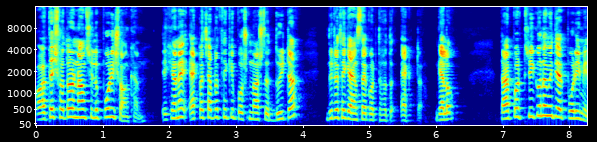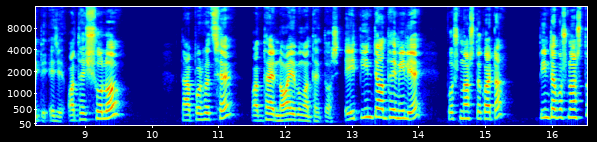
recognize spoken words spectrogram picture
অধ্যায় সতেরোর নাম ছিল পরিসংখ্যান। এখানে একটা চ্যাপ্টার থেকে প্রশ্ন আসতো দুইটা দুইটা থেকে অ্যান্সার করতে হতো একটা। গেল? তারপর ত্রিকোণমিতি আর পরিমিতি, এই যে অধ্যায় ষোলো, তারপর হচ্ছে অধ্যায় নয় এবং অধ্যায় দশ। এই তিনটা অধ্যায় মিলিয়ে প্রশ্ন আসতো কয়টা? তিনটা প্রশ্ন আসতো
